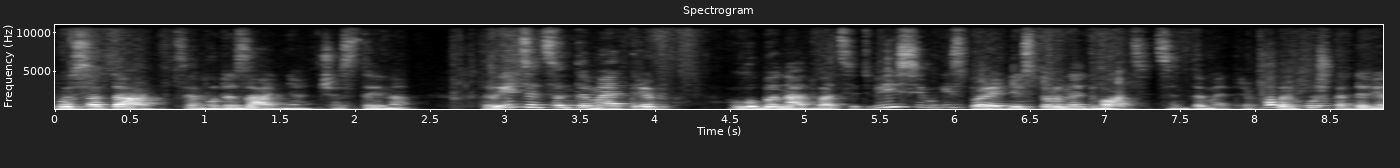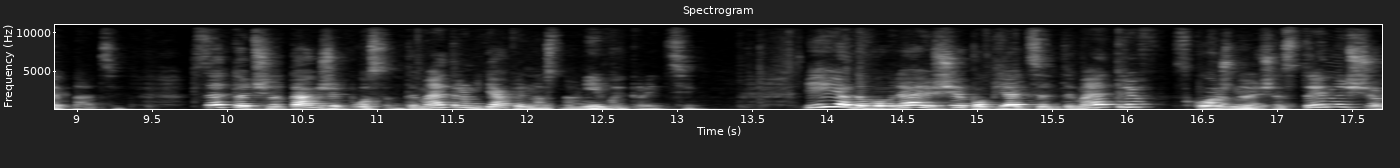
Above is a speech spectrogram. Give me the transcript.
Висота це буде задня частина 30 см, глибина 28 і з передньої сторони 20 см, а верхушка 19 Все точно так же по сантиметрам, як і на основній викройці. І я додаю ще по 5 см з кожної частини, щоб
